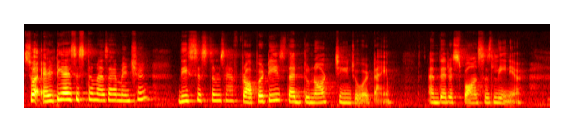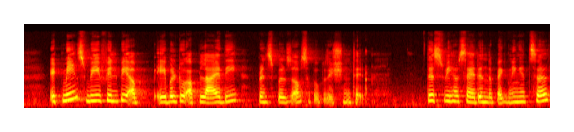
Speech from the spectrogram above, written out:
So, LTI system as I mentioned these systems have properties that do not change over time and their response is linear. It means we will be able to apply the principles of superposition theorem. This we have said in the beginning itself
